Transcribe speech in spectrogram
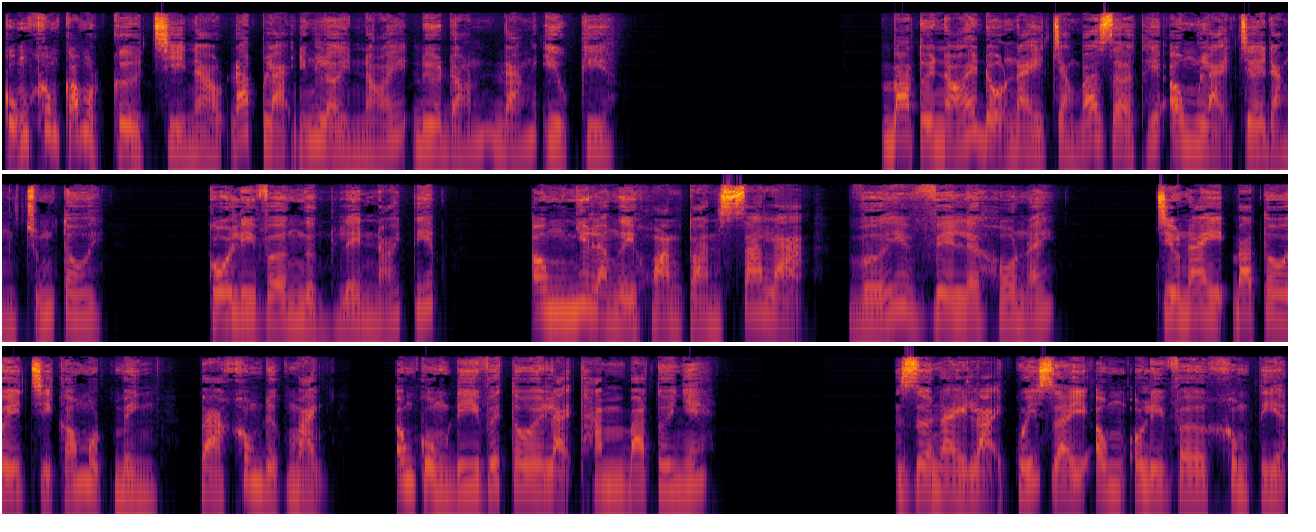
cũng không có một cử chỉ nào đáp lại những lời nói đưa đón đáng yêu kia. Ba tôi nói độ này chẳng bao giờ thấy ông lại chơi đằng chúng tôi. Cô Oliver ngừng lên nói tiếp. Ông như là người hoàn toàn xa lạ với Velehon ấy. Chiều nay ba tôi chỉ có một mình và không được mạnh. Ông cùng đi với tôi lại thăm ba tôi nhé. Giờ này lại quấy giày ông Oliver không tiện.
